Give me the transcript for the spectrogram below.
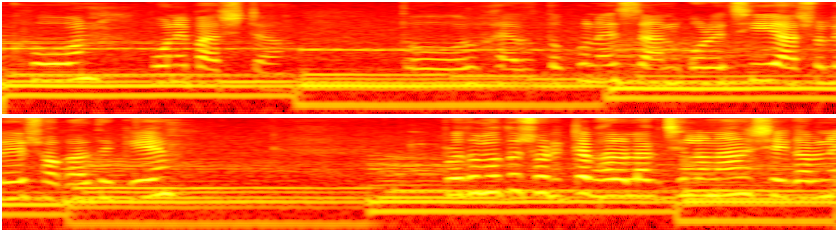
এখন পৌনে পাঁচটা। তো এতক্ষণে স্নান করেছি, আসলে সকাল থেকে প্রথমত শরীরটা ভালো লাগছিল না সেই কারণে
